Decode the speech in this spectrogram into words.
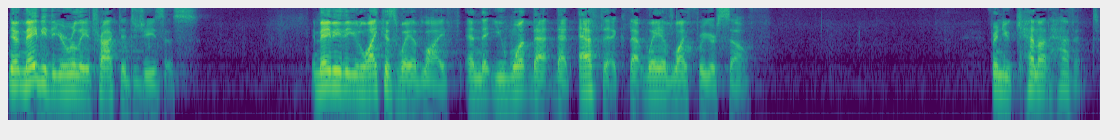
Now, it may be that you're really attracted to Jesus. It may be that you like his way of life and that you want that, that ethic, that way of life for yourself. Friend, you cannot have it.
